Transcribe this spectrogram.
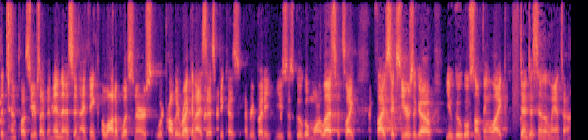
the 10 plus years I've been in this. And I think a lot of listeners would probably recognize this because everybody uses Google more or less. It's like five, six years ago, you Google something like dentist in Atlanta,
